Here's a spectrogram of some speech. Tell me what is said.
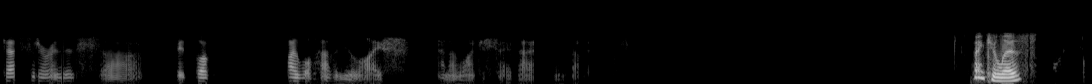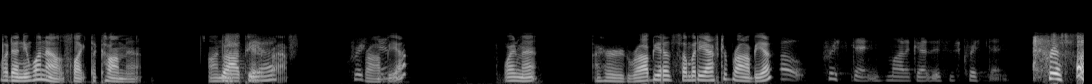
steps that are in this uh, big book, I will have a new life. And I want to say that. Thank you, Liz. Would anyone else like to comment on Rabia. this paragraph? Kristen? Rabia. Wait a minute. I heard Rabia. Somebody after Rabia. Oh, Kristen, Monica, this is Kristen. Kristen,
